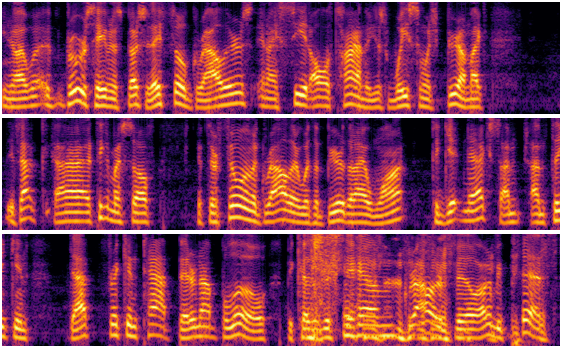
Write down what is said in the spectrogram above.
you know, Brewers Haven especially, they fill growlers, and I see it all the time. They just waste so much beer. I'm like, if that, I think to myself, if they're filling a growler with a beer that I want to get next, I'm I'm thinking that freaking tap better not blow because of this damn growler fill. I'm gonna be pissed.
